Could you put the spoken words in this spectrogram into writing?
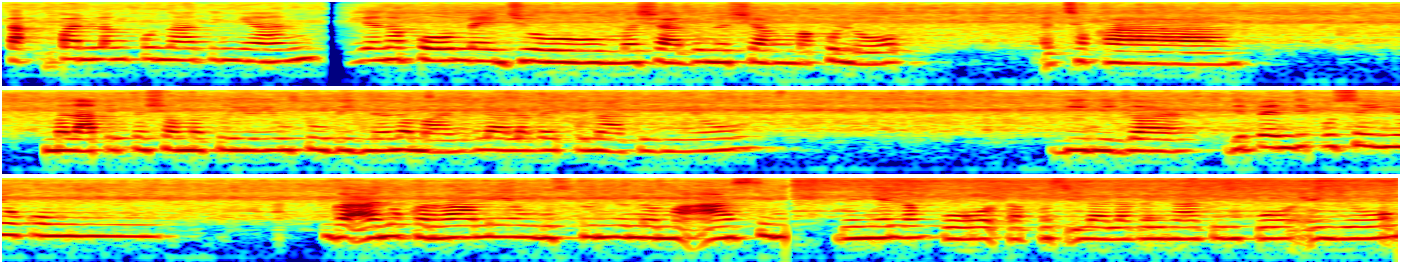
takpan lang po natin yan. Yan na po, medyo masyado na siyang makulo. At saka, malapit na siyang matuyo yung tubig na naman. Ilalagay po natin yung vinegar. Depende po sa inyo kung gaano karami ang gusto nyo na maasin. Ganyan lang po. Tapos ilalagay natin po ay yung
